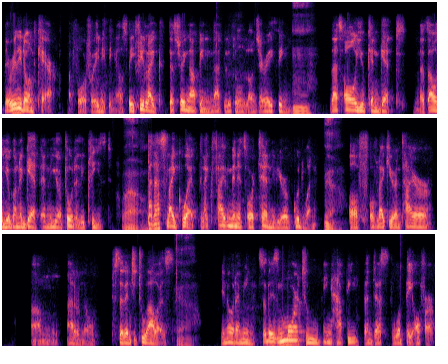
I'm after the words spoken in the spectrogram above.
they really don't care for for anything else they feel like just showing up in that little lingerie thing Mm. that's all you can get. That's all you're gonna get, and you're totally pleased. Wow. But that's like what, like five minutes or ten if you're a good one Yeah. of of like your entire, um, I don't know, seventy two hours. Yeah. You know what I mean? So there's more to being happy than just what they offer.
